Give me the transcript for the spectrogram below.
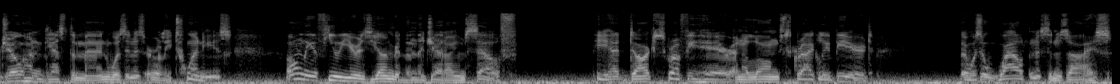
Johun guessed the man was in his early twenties, only a few years younger than the Jedi himself. He had dark, scruffy hair and a long, scraggly beard. There was a wildness in his eyes.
